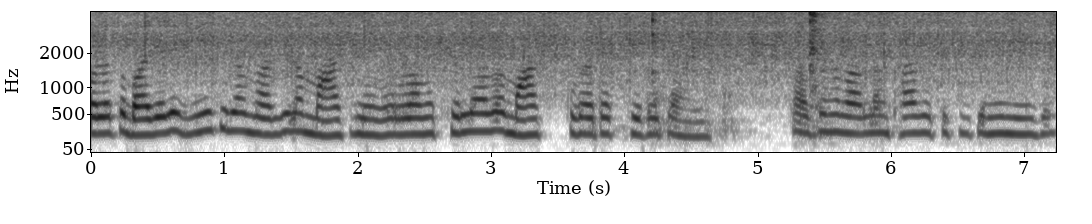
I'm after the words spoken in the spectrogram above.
বলো তো? বাজারে গিয়েছিলাম, ভাবছিলাম মাছ নেব। আমার ছেলে আবার মাছ খুব একটা খেতে চায় না। তার জন্য ভাবলাম, থাক, একটু চিকেনই নিয়ে যাই।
